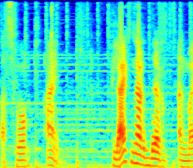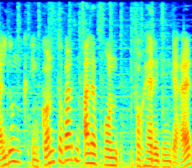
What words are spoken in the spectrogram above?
Passwort ein. Gleich nach der Anmeldung im Konto werden alle von vorherigen Gerät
